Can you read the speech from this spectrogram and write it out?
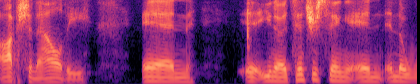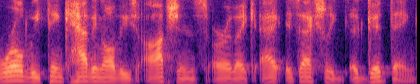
optionality and it, you know it's interesting in in the world we think having all these options are like it's actually a good thing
